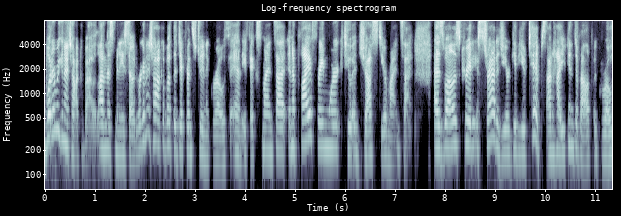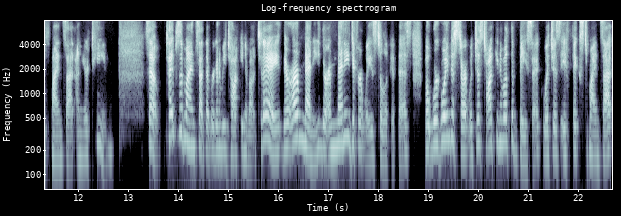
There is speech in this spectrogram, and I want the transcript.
what are we going to talk about on this mini sode? We're going to talk about the difference between a growth and a fixed mindset and apply a framework to adjust your mindset, as well as create a strategy or give you tips on how you can develop a growth mindset on your team. So, types of mindset that we're going to be talking about today, there are many. There are many different ways to look at this, but we're going to start with just talking about the basic, which is a fixed mindset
